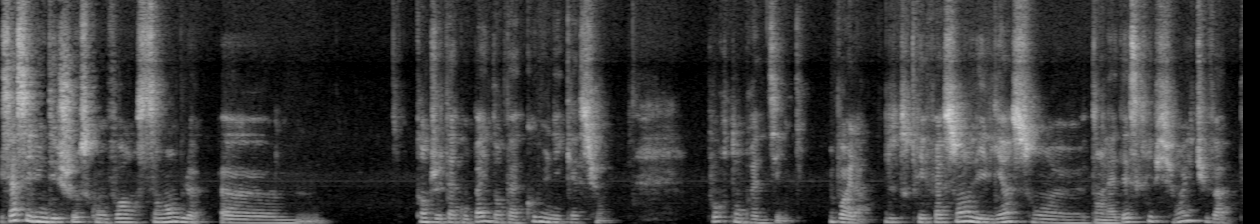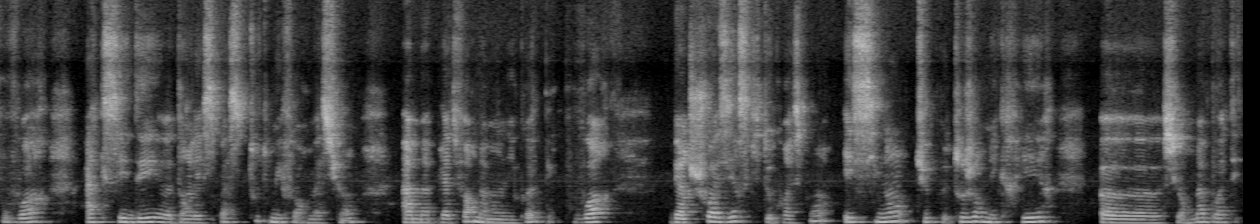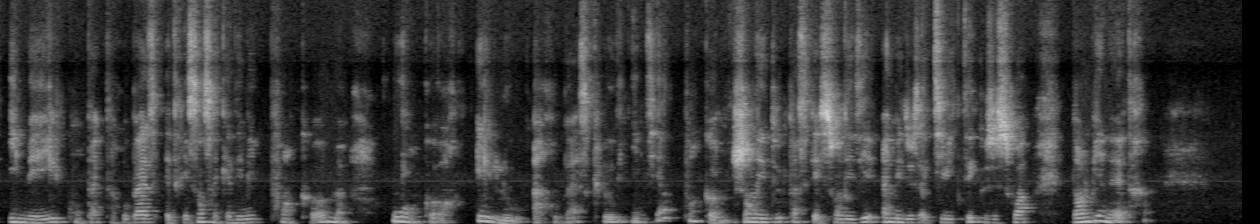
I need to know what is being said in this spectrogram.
Et ça, c'est l'une des choses qu'on voit ensemble euh, quand je t'accompagne dans ta communication pour ton branding. Voilà, de toutes les façons, les liens sont euh, dans la description et tu vas pouvoir accéder dans l'espace toutes mes formations à ma plateforme, à mon école pour pouvoir bien choisir ce qui te correspond. Et sinon, tu peux toujours m'écrire euh, sur ma boîte email contact@essenceacademy.com ou encore hello.claudeidia.com. J'en ai deux parce qu'elles sont dédiées à mes deux activités, que ce soit dans le bien-être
